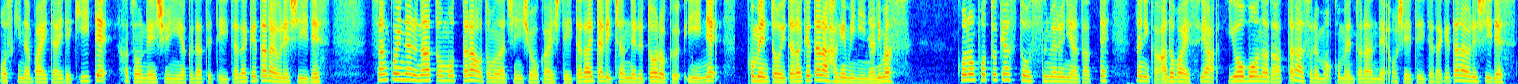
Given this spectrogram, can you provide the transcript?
お好きな媒体で聞いて発音練習に役立てていただけたら嬉しいです。参考になるなと思ったらお友達に紹介していただいたり、チャンネル登録、いいね、コメントをいただけたら励みになります。このポッドキャストを進めるにあたって何かアドバイスや要望などあったらそれもコメント欄で教えていただけたら嬉しいです。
